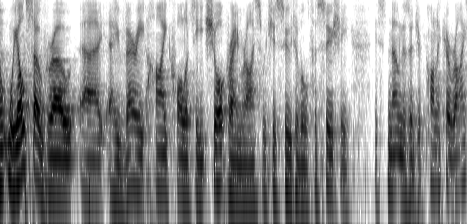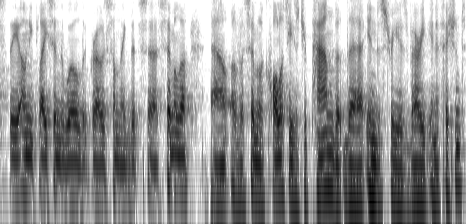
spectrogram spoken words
We also grow a very high-quality short grain rice, which is suitable for sushi. It's known as a japonica rice, the only place in the world that grows something that's uh, similar uh, of a similar quality as Japan, but their industry is very inefficient.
